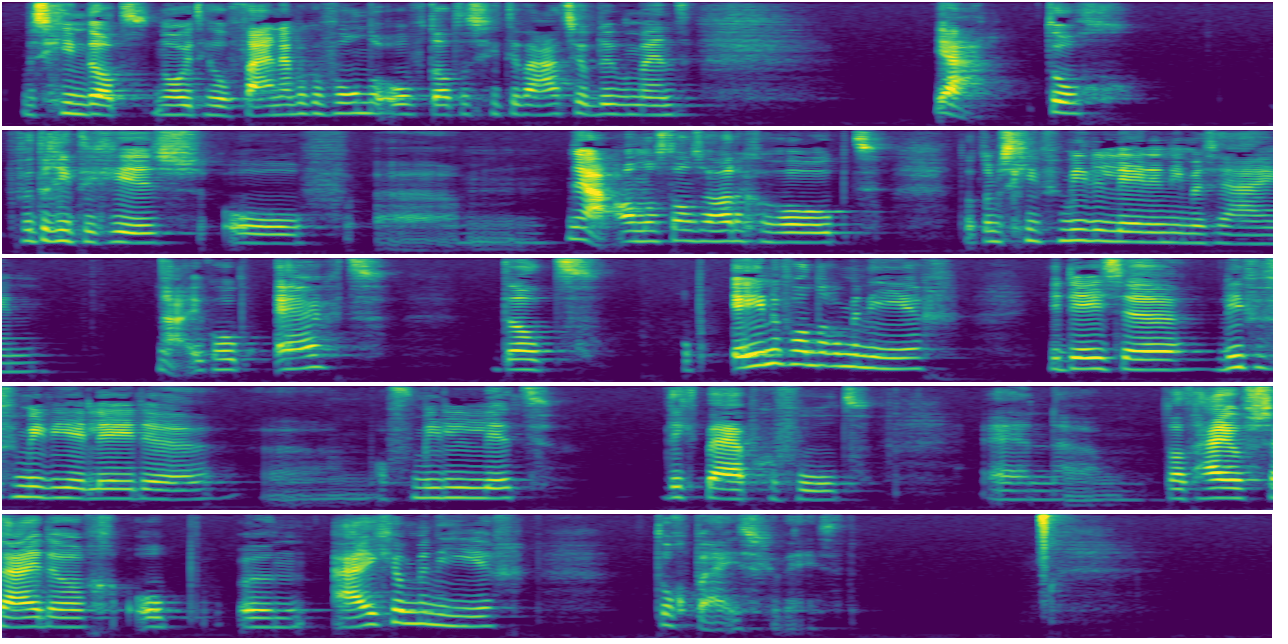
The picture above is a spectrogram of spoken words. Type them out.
Misschien dat nooit heel fijn hebben gevonden of dat een situatie op dit moment ja, toch verdrietig is of um, ja, anders dan ze hadden gehoopt. Dat er misschien familieleden niet meer zijn. Nou, ik hoop echt dat op een of andere manier je deze lieve familieleden um, of familielid dichtbij hebt gevoeld. En um, dat hij of zij er op een eigen manier toch bij is geweest.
